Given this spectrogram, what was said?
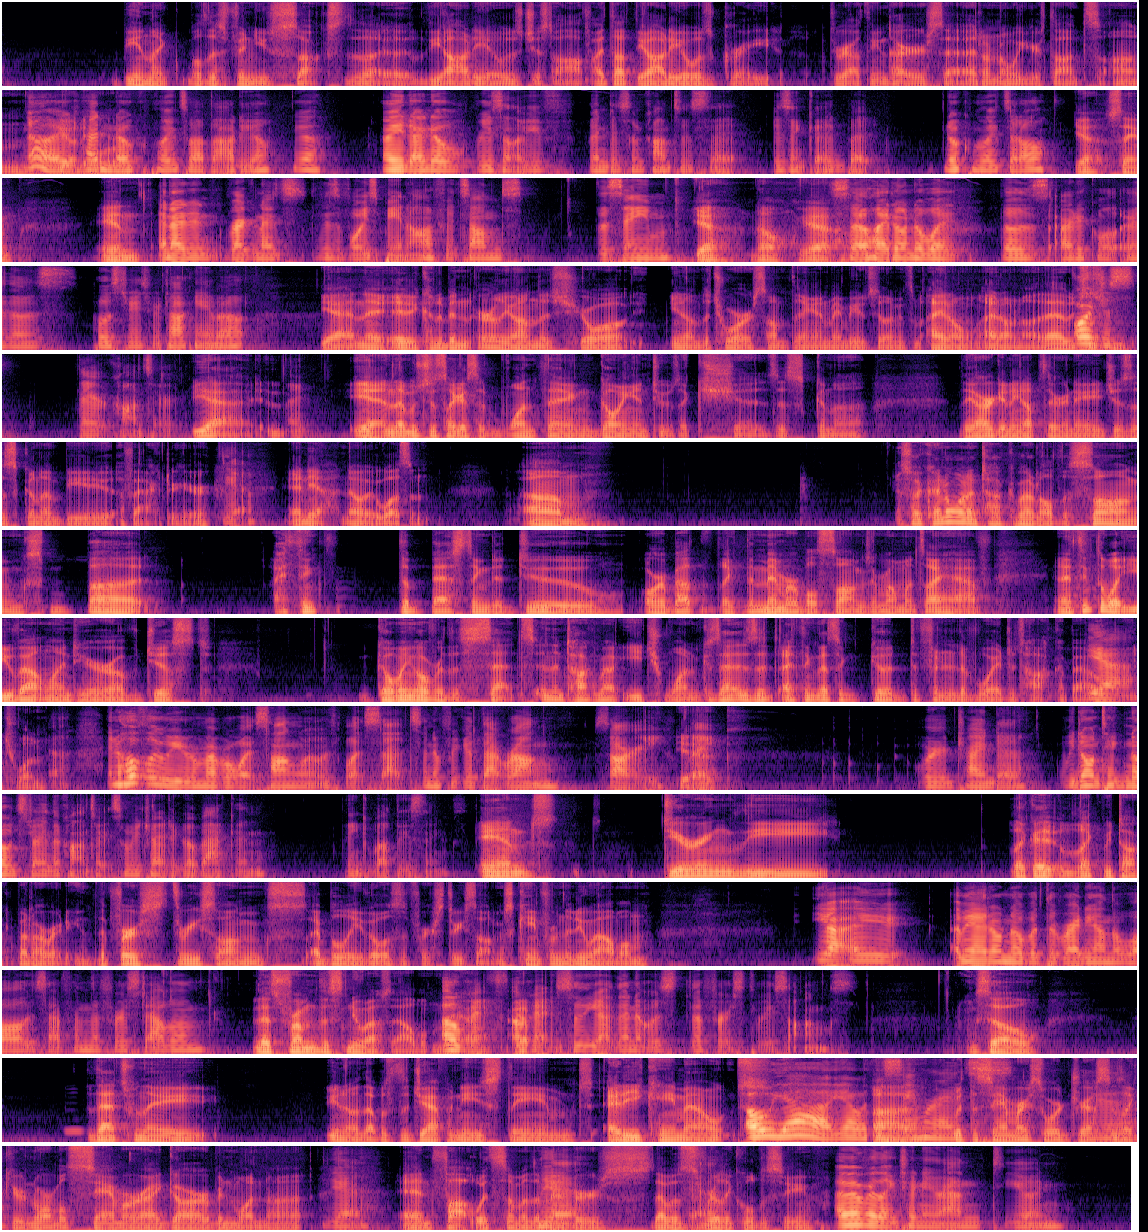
being like, well, this venue sucks. The the audio is just off. I thought the audio was great throughout the entire set. I don't know what your thoughts on. no, I've had were. no complaints about the audio. Yeah, I mean, I know recently we've been to some concerts that isn't good, but no complaints at all. Yeah, same. And And I didn't recognize his voice being off. It sounds the same. yeah, no, yeah, So I don't know what those article or those posters were talking about. yeah, and it, it could have been early on the show, you know, the tour or something, and maybe he was dealing with some. I don't, I don't know. That was Or just, just their concert. Yeah, Like- yeah, and that was just like I said, one thing going into it was like, shit, is this gonna? They are getting up there in age. Is this gonna be a factor here? Yeah. And yeah, no, it wasn't. Um, so I kind of want to talk about all the songs, but I think the best thing to do, or about like the memorable songs or moments I have, and I think that what you've outlined here of just going over the sets and then talking about each one, because that is, a, I think that's a good definitive way to talk about Yeah. each one. Yeah. And hopefully we remember what song went with what sets. And if we get that wrong, sorry. Yeah. Like we're trying to we don't take notes during the concert, so we try to go back and think about these things. And during the like I like we talked about already, the first three songs, I believe it was the first three songs, came from the new album. Yeah, I I mean I don't know, but the writing on the wall, is that from the first album? That's from this newest album. Okay. Yep. Okay. So yeah, then it was the first three songs. So that's when they, you know, that was the Japanese themed. Eddie came out. Oh yeah, yeah, with the uh, samurai. with the samurai sword, dresses Yeah. like your normal samurai garb and whatnot, Yeah. and fought with some of the Yeah. members. That was Yeah. really cool to see. I remember like turning around to you and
